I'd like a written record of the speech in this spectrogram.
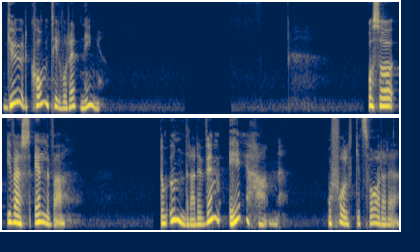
Gud kom till vår räddning. Och så i vers 11 de undrade, vem är han? Och folket svarade,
